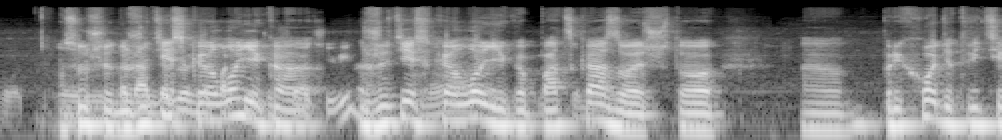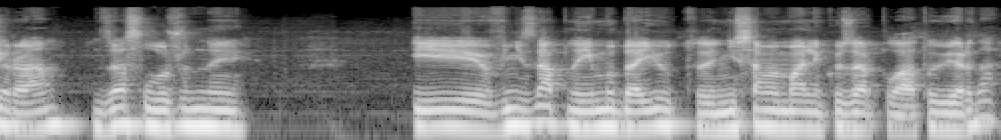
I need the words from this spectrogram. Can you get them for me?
Вот. Слушай, ну, житейская логика, очевидно, житейская но... логика подсказывает, что э, приходит ветеран, заслуженный, и внезапно ему дают не самую маленькую зарплату, верно?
